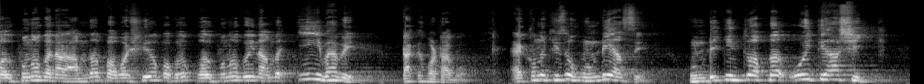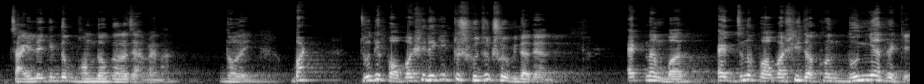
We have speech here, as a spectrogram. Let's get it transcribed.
কল্পনা করে না, আর আমরা প্রবাসীরাও কখনো কল্পনা করি না আমরা এইভাবে টাকা পাঠাবো। এখনও কিছু হুন্ডি আছে। হুন্ডি কিন্তু আপনার ঐতিহাসিক চাইলে কিন্তু বন্ধ করা যাবে না, ধরেই। বাট যদি প্রবাসী থেকে একটু সুযোগ সুবিধা দেন, এক নাম্বার, একজন প্রবাসী যখন দুনিয়া থেকে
